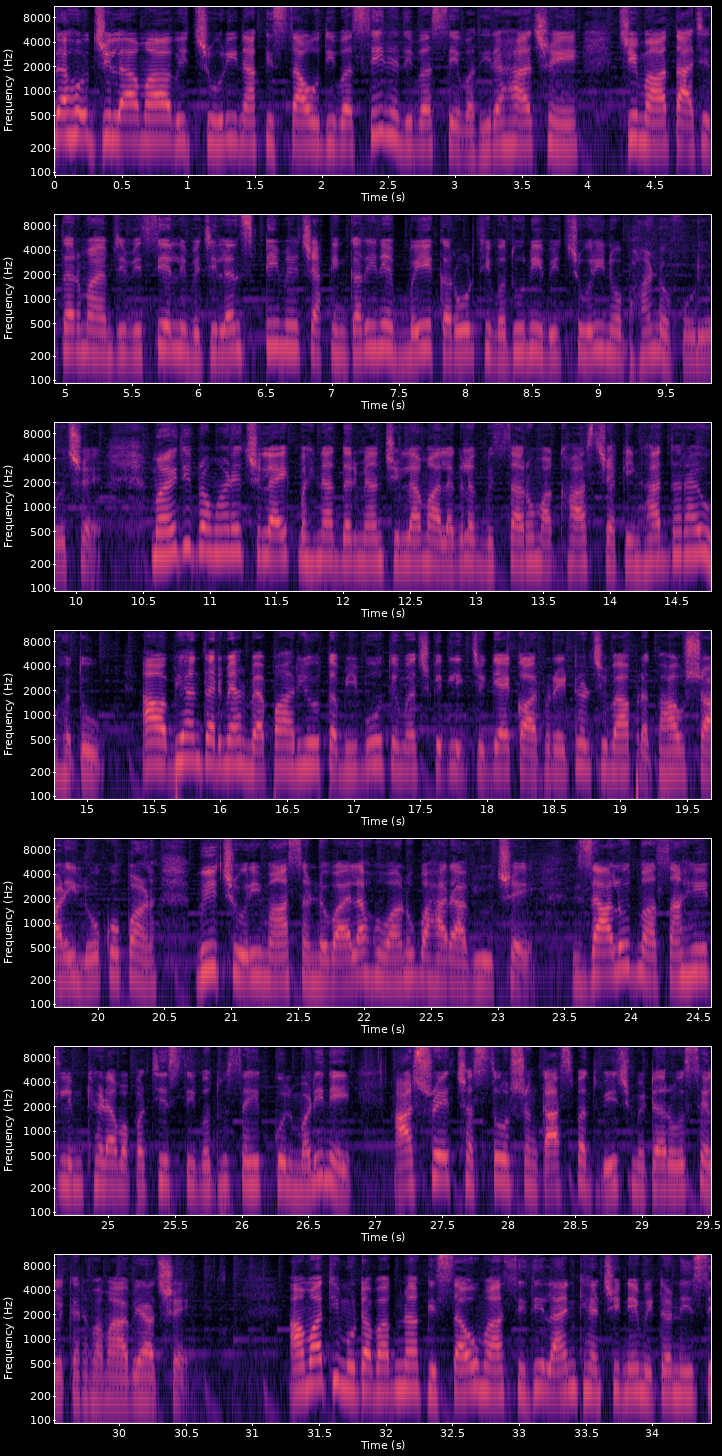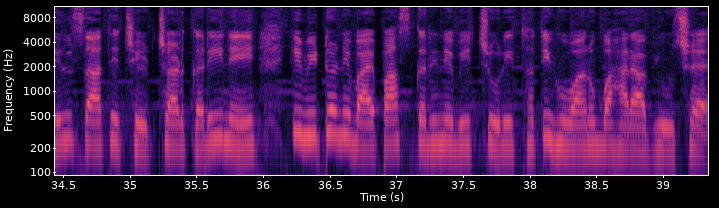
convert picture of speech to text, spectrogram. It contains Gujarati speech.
દાહોદ જિલ્લામાં વીજ ચોરીના કિસ્સાઓ દિવસે ને દિવસે વધી રહ્યા છે. જેમાં તાજેતરમાં એમજીવીસીએલની વિજિલન્સ ટીમે ચેકિંગ કરીને બે કરોડથી વધુની વીજ ચોરીનો ભાંડો ફોડ્યો છે. માહિતી પ્રમાણે છેલ્લા એક મહિના દરમિયાન જિલ્લામાં અલગ અલગ વિસ્તારોમાં ખાસ ચેકિંગ હાથ ધરાયું હતું. આ અભિયાન દરમિયાન વેપારીઓ, તબીબો તેમજ કેટલીક જગ્યાએ કોર્પોરેટર જેવા પ્રભાવશાળી લોકો પણ વીજ ચોરીમાં સંડોવાયેલા હોવાનું બહાર આવ્યું છે. ઝાલોદમાં સાહીઠ લીમખેડામાં પચીસથી વધુ સહિત કુલ મળીને આશરે છસો શંકાસ્પદ વીજ મીટરો સેલ કરવામાં આવ્યા છે. આમાંથી મોટાભાગના કિસ્સાઓમાં સીધી લાઇન ખેંચીને મીટરની સીલ સાથે છેડછાડ કરીને કે મીટરને બાયપાસ કરીને વીજ ચોરી થતી હોવાનું બહાર આવ્યું છે.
